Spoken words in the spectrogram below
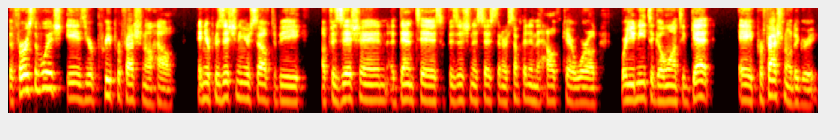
The first of which is your pre professional health, and you're positioning yourself to be a physician, a dentist, a physician assistant, or something in the healthcare world where you need to go on to get a professional degree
